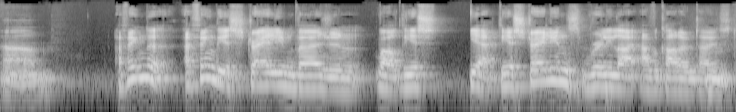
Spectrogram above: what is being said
Um, I think that I think the Australian version. Well, the yeah, the Australians really like avocado on toast.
